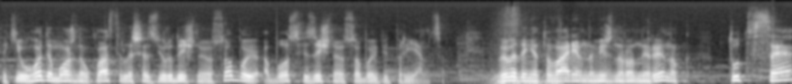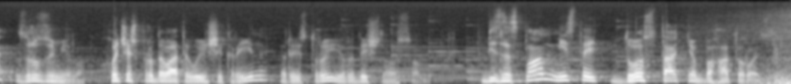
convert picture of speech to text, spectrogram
Такі угоди можна укласти лише з юридичною особою або з фізичною особою підприємцем. Виведення товарів на міжнародний ринок тут все зрозуміло. Хочеш продавати у інші країни, реєструй юридичну особу. Бізнес-план містить достатньо багато розділів.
